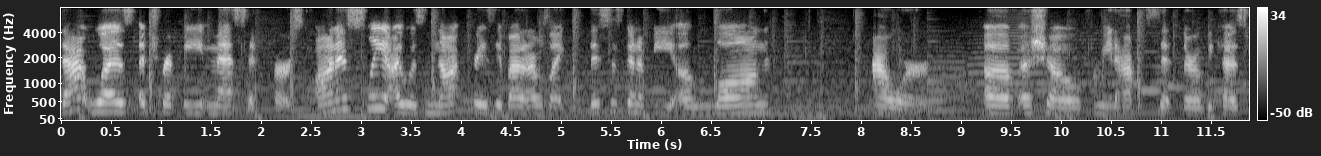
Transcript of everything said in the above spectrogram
That was a trippy mess at first. Honestly, I was not crazy about it. I was like, this is going to be a long hour of a show for me to have to sit through because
